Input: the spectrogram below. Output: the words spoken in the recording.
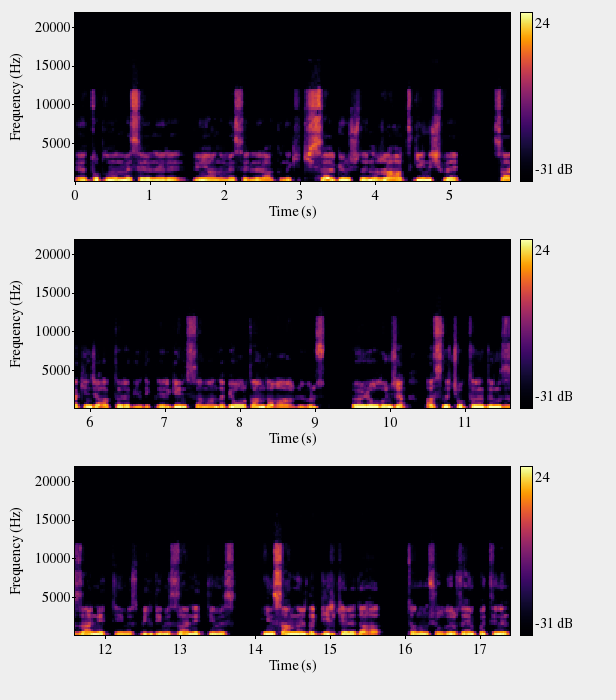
e, toplumun meseleleri, dünyanın meseleleri hakkındaki kişisel görüşlerini rahat, geniş ve sakince aktarabildikleri geniş zamanda bir ortamda ağırlıyoruz. Öyle olunca aslında çok tanıdığımızı zannettiğimiz, bildiğimiz zannettiğimiz insanları da bir kere daha tanımış oluyoruz. Empatinin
